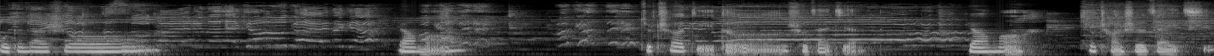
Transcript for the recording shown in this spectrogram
我跟他说，要么就彻底的说再见，要么就尝试在一起。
